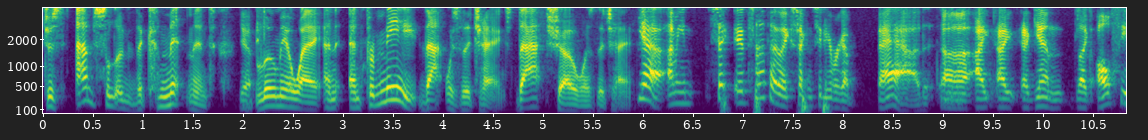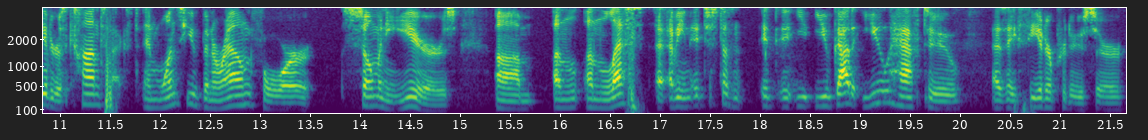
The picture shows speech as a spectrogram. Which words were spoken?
Just absolutely the commitment Yeah. blew me away. And and for me, that was the change. That show was the change. Yeah, I mean, it's not that like Second City ever got bad. Uh, I, I again, like all theater is context, and once you've been around for so many years, um, un- unless I mean, it just doesn't. It, it you, you've got you have to as a theater producer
